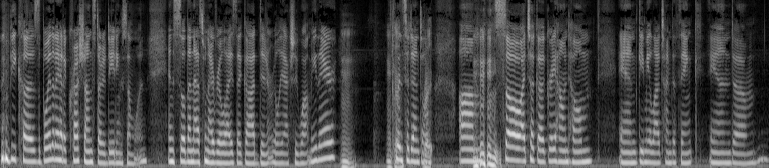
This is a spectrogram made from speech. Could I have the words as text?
because the boy that I had a crush on started dating someone, and so then that's when I realized that God didn't really actually want me there Okay. coincidental. Right. Um, so I took a Greyhound home and gave me a lot of time to think, and um,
